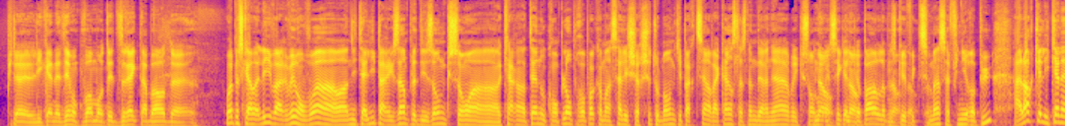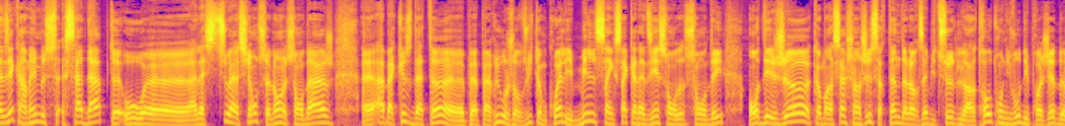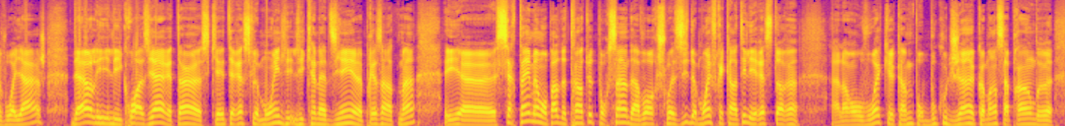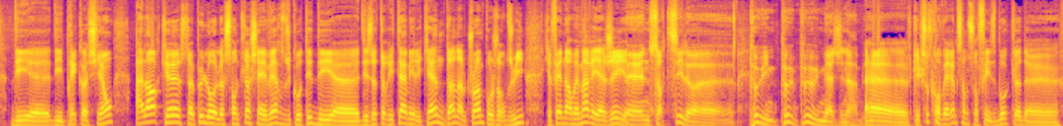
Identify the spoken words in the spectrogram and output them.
Puis là, les Canadiens vont pouvoir monter direct à bord de, Oui, parce que là, il va arriver, on voit en, en Italie, par exemple, des zones qui sont en quarantaine au complet. On ne pourra pas commencer à aller chercher tout le monde qui est parti en vacances la semaine dernière et qui sont coincés quelque non, part, non, là, parce qu'effectivement, ça finira plus. Alors que les Canadiens, quand même, s'adaptent euh, à la situation selon un sondage euh, Abacus Data euh, pa- paru aujourd'hui, comme quoi les 1500 Canadiens sont, sondés ont déjà commencé à changer certaines de leurs habitudes, là, entre autres au niveau des projets de voyage. D'ailleurs, les, les croisières étant euh, ce qui intéresse le moins les, les Canadiens euh, présentement. Et euh, certains, même, on parle de 38 d'avoir choisi de moins fréquenter les restaurants. Alors, on voit que, quand même, pour beaucoup de gens, commencent à prendre des, euh, des précautions. Alors que c'est un peu le, le son de cloche inverse du côté des, des autorités américaines. Donald Trump, aujourd'hui, qui a fait énormément réagir. Une sortie là, peu, peu, peu imaginable. Euh, quelque chose qu'on verrait, me semble, sur Facebook, là, d'un,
